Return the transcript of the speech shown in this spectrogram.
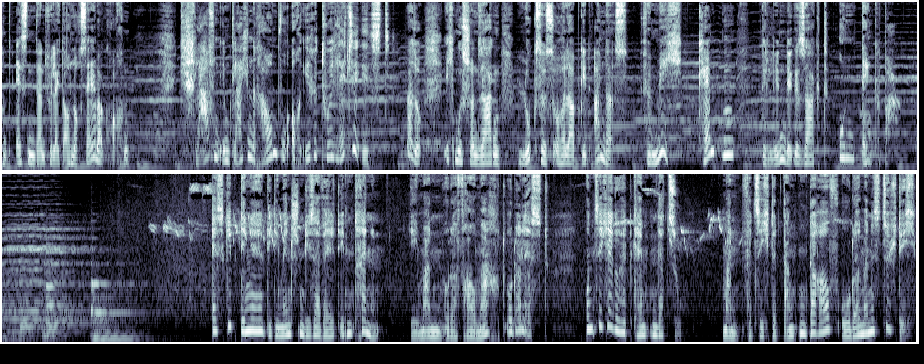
Und Essen dann vielleicht auch noch selber kochen. Die schlafen im gleichen Raum, wo auch ihre Toilette ist. Also, ich muss schon sagen, Luxusurlaub geht anders. Für mich, Campen, gelinde gesagt, undenkbar. Es gibt Dinge, die die Menschen dieser Welt eben trennen die Mann oder Frau macht oder lässt. Und sicher gehört Campen dazu. Man verzichtet dankend darauf oder man ist süchtig,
